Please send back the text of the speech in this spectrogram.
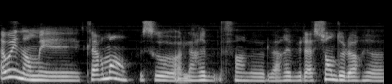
Ah oui, non, mais clairement, parce que la, révélation de leur, euh,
